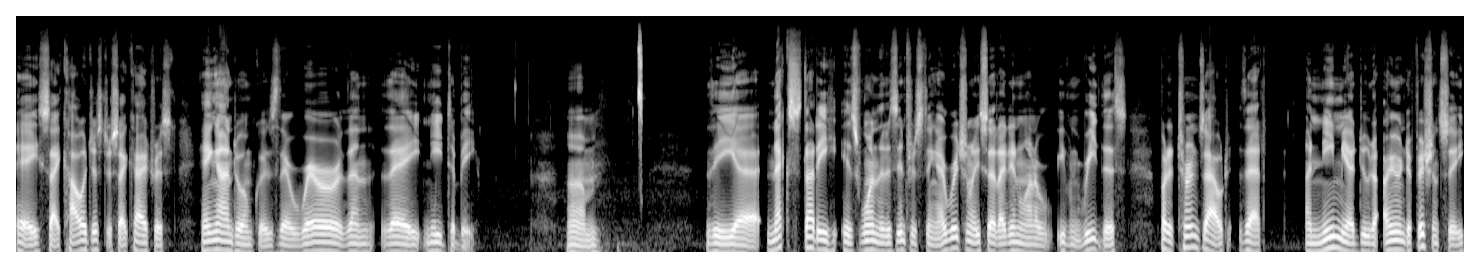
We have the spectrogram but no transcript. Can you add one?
a psychologist or psychiatrist hang on to them because they're rarer than they need to be. Um, the uh, next study is one that is interesting. I originally said I didn't want to even read this, but it turns out that anemia due to iron deficiency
